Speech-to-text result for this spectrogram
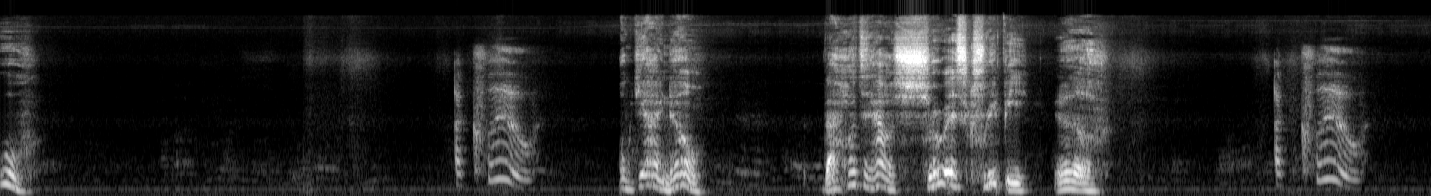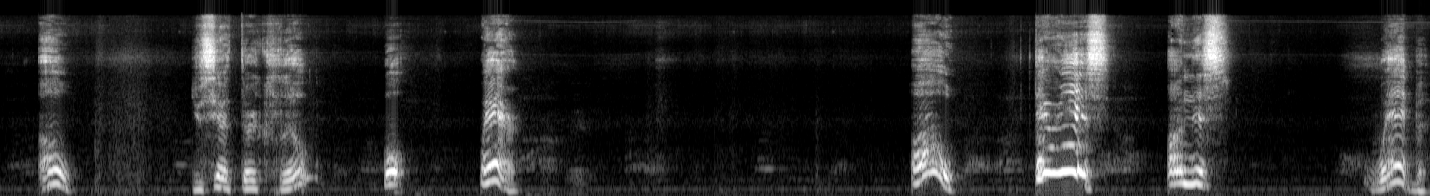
Ooh. A clue. Oh yeah, I know. That haunted house sure is creepy. Ugh. A clue. Oh, you see a third clue? Well, where? Oh, there it is! On this web.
